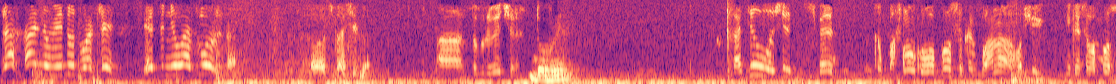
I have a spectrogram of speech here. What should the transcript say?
нахально ведут вообще, это невозможно. О, спасибо. А, добрый вечер. Добрый. Хотел вообще сказать, как постановку вопроса, как бы она вообще, мне кажется, вопрос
